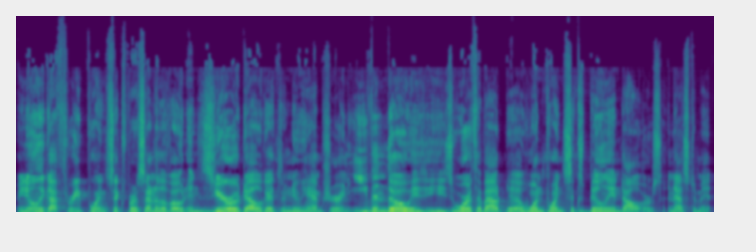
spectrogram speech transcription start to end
He only got 3.6% of the vote and zero delegates in New Hampshire. And even though he's, worth about uh, $1.6 billion, an estimate,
